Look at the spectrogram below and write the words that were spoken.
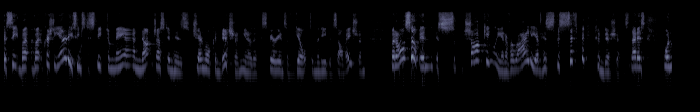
see, but but Christianity seems to speak to man not just in his general condition, you know, the experience of guilt and the need of salvation, but also in shockingly in a variety of his specific conditions. That is, when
